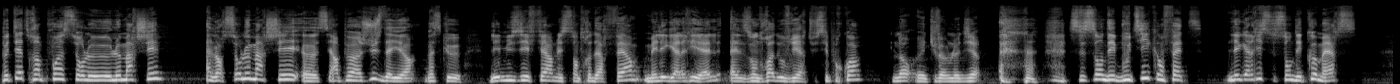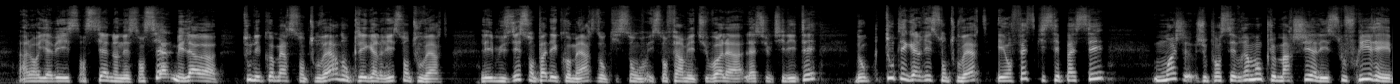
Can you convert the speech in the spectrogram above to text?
Peut-être un point sur le, le marché? Alors sur le marché, euh, c'est un peu injuste d'ailleurs parce que les musées ferment, les centres d'art ferment, mais les galeries, elles, elles ont droit d'ouvrir. Tu sais pourquoi? Non, mais tu vas me le dire. ce sont des boutiques en fait. Les galeries, ce sont des commerces alors il y avait essentiel, non essentiel, mais là tous les commerces sont ouverts, donc les galeries sont ouvertes. Les musées sont pas des commerces, donc ils sont ils sont fermés. Tu vois la, la subtilité? Donc toutes les galeries sont ouvertes. Et en fait, ce qui s'est passé, moi je, je, pensais vraiment que le marché allait souffrir et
